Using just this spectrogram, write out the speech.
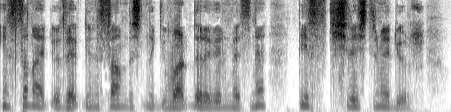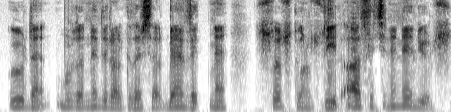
İnsana ait özelliklerin insan dışındaki varlıklara verilmesine biz kişileştirme diyoruz. Yüzden burada nedir arkadaşlar? Benzetme söz konusu değil. A seçeneğini eliyoruz.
